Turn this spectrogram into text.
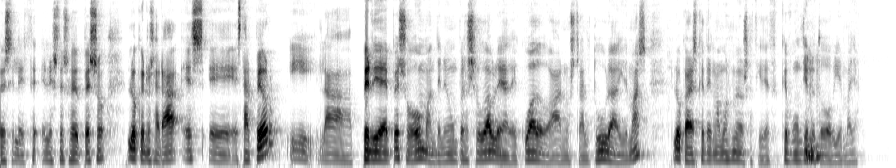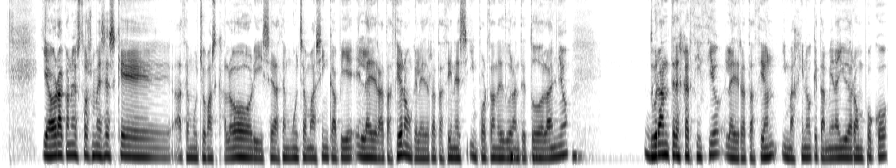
Entonces el, exceso de peso lo que nos hará es eh, estar peor y la pérdida de peso o mantener un peso saludable adecuado a nuestra altura y demás, lo que hará es que tengamos menos acidez, que funcione todo bien, vaya. Y ahora con estos meses que hace mucho más calor y se hace mucho más hincapié en la hidratación, aunque la hidratación es importante durante todo el año, durante el ejercicio, la hidratación imagino que también ayudará un poco,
